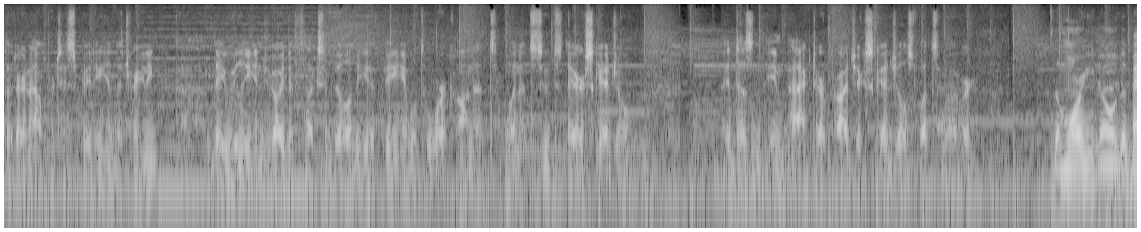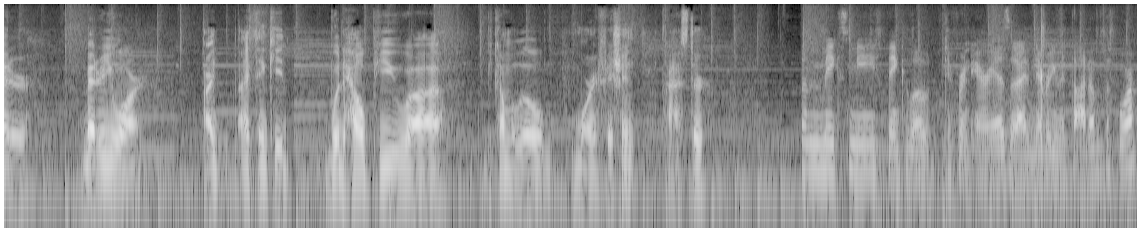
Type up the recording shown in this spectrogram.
that are now participating in the training. Uh, they really enjoy the flexibility of being able to work on it when it suits their schedule. It doesn't impact our project schedules whatsoever. The more you know, the better, better you are. I, I think it would help you uh, become a little more efficient, faster. It makes me think about different areas that I've never even thought of before,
